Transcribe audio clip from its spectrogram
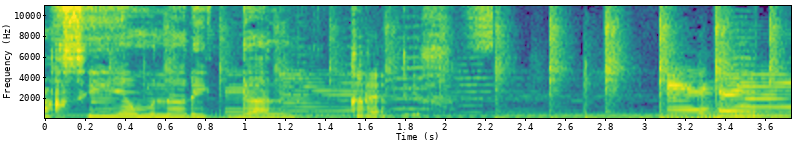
aksi yang menarik dan kreatif. thank you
